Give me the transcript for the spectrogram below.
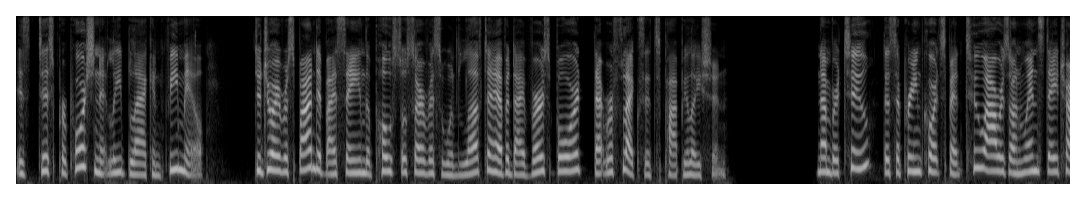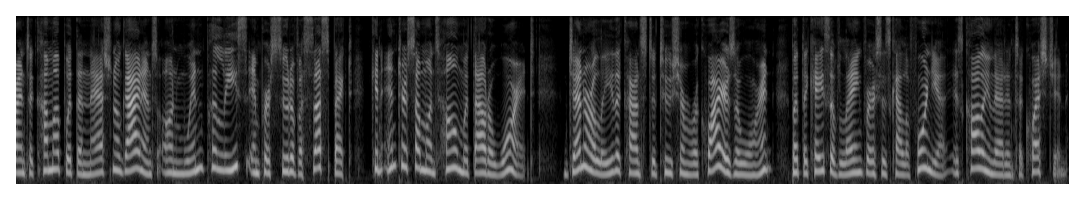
is disproportionately black and female. DeJoy responded by saying the Postal Service would love to have a diverse board that reflects its population. Number two, the Supreme Court spent two hours on Wednesday trying to come up with a national guidance on when police in pursuit of a suspect can enter someone's home without a warrant. Generally, the Constitution requires a warrant, but the case of Lang versus California is calling that into question.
